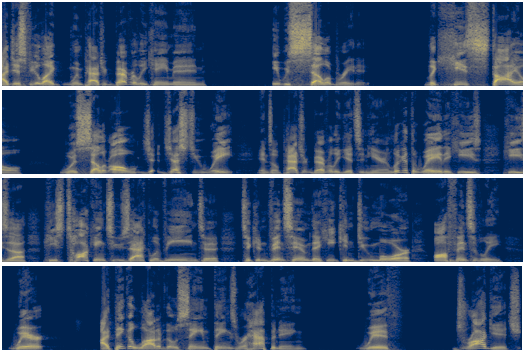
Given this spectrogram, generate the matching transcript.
I just feel like when Patrick Beverley came in, it was celebrated. Like his style was celebrated. Oh, j- just you wait. And so Patrick Beverley gets in here, and look at the way that he's he's uh, he's talking to Zach LaVine to to convince him that he can do more offensively. Where I think a lot of those same things were happening with Dragic,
